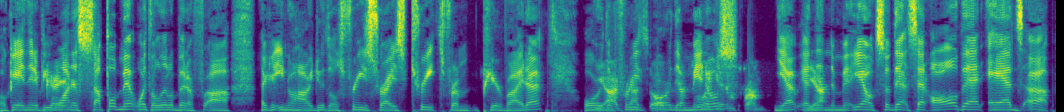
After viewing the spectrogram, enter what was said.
Okay. And then if you Okay. want to supplement with a little bit of, uh, like, you know how I do those freeze dried treats from Pure Vita or Yeah, the freeze or the That's where I get minnows. them from. Yep. And Yeah. then the, yeah. So that's that all that adds up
